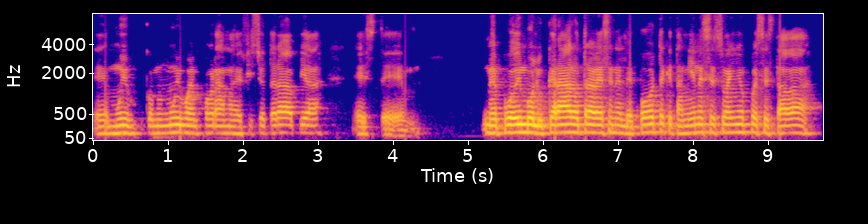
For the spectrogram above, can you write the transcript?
eh, muy, con un muy buen programa de fisioterapia, este, me puedo involucrar otra vez en el deporte, que también ese sueño pues estaba,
